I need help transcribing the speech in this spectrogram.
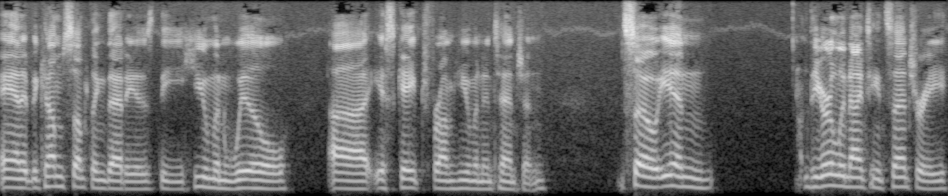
and it becomes something that is the human will uh, escaped from human intention. So in the early 19th century,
